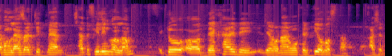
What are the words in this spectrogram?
এবং লেজার ট্রিটমেন্ট সাথে ফিলিং করলাম। একটু দেখাই দিই যে ওনার মুখের কি অবস্থা। আসেন।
